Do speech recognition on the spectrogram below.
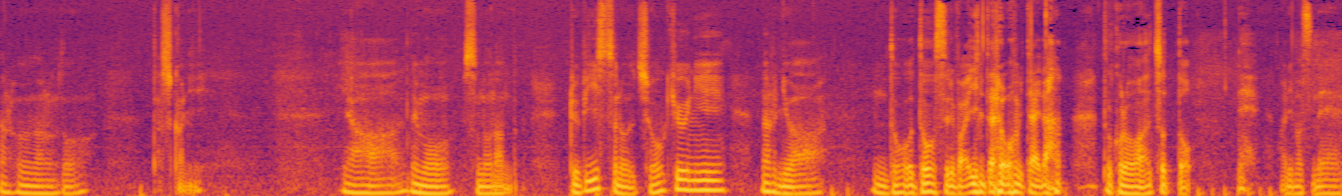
なるほどなるほど確かにいやーでもそのなんだ Rubyist の上級になるにはどうどうすればいいんだろうみたいな ところはちょっとねありますね。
